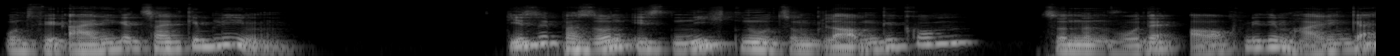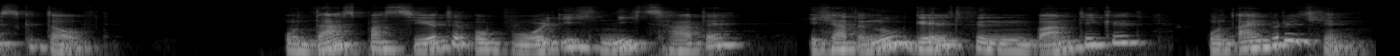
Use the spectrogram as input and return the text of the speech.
und für einige Zeit geblieben. Diese Person ist nicht nur zum Glauben gekommen, sondern wurde auch mit dem Heiligen Geist getauft. Und das passierte, obwohl ich nichts hatte, ich hatte nur Geld für ein Bahnticket und ein Brötchen.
